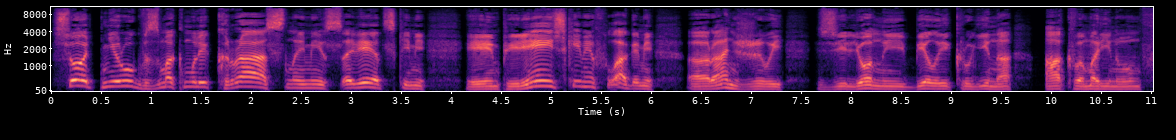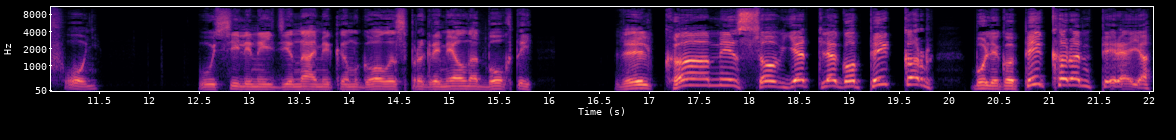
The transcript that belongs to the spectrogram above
Сотни рук взмахнули красными, советскими и империйскими флагами, оранжевый, зеленые и белые круги на аквамариновом фоне. Усиленный динамиком голос прогремел над бухтой. «Вельками совет лего пикар, болего пикаром перея!»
